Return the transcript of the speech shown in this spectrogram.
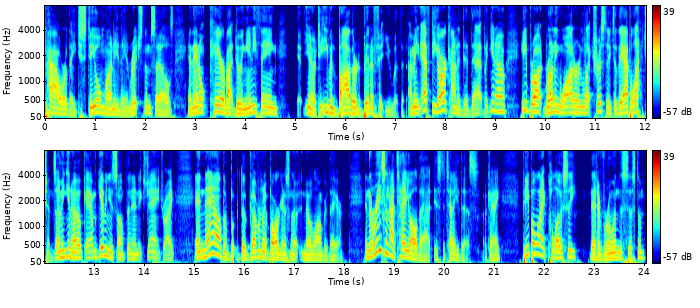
power, they steal money, they enrich themselves, and they don't care about doing anything you know, to even bother to benefit you with it. I mean, FDR kind of did that, but you know, he brought running water and electricity to the Appalachians. I mean, you know, okay, I'm giving you something in exchange, right? And now the the government bargain is no, no longer there. And the reason I tell you all that is to tell you this, okay? People like Pelosi that have ruined the system,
